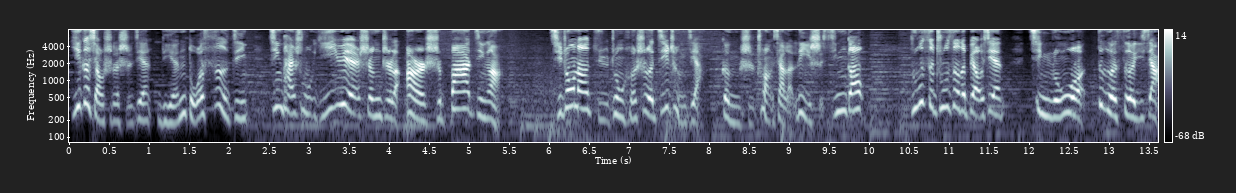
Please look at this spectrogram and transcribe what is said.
一个小时的时间连夺四金，金牌数一跃升至了二十八金啊！其中呢，举重和射击成绩啊，更是创下了历史新高。如此出色的表现，请容我嘚瑟一下。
